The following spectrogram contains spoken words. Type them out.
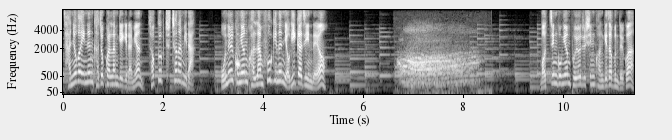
자녀가 있는 가족 관람객이라면 적극 추천합니다. 오늘 공연 관람 후기는 여기까지인데요. 멋진 공연 보여주신 관계자분들과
